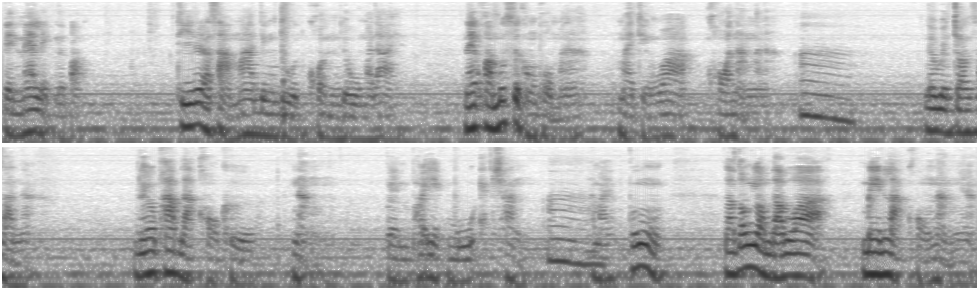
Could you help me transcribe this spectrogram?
เป็นแม่เหล็กหรือเปล่าที่จะสามารถดึงดูดคนดูมาได้ ในความรู้สึกของผมอะนะหมายถึงว่าคอหนังอะอืมดเวย์นจอห์นสันอะเรื่องภาพลักษณ์เขาคือหนัง เป็นพระเอกบู๊แอคชั่นอืมใช่ไหมซึ่งเราต้องยอมรับว่าเมนหลักของหนังเนี่ย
